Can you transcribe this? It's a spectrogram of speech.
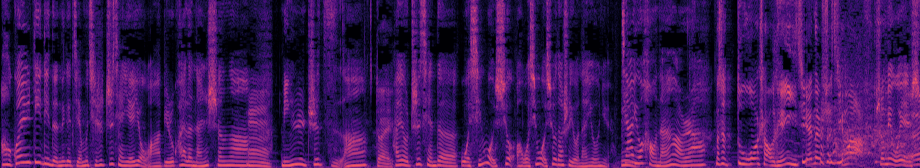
哦，关于弟弟的那个节目，其实之前也有啊，比如《快乐男生》啊，嗯，《明日之子》啊，对，还有之前的《我行我秀》哦，《我行我秀》倒是有男有女，加油好男儿啊，那是多少年以前的事情了。说明我也是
